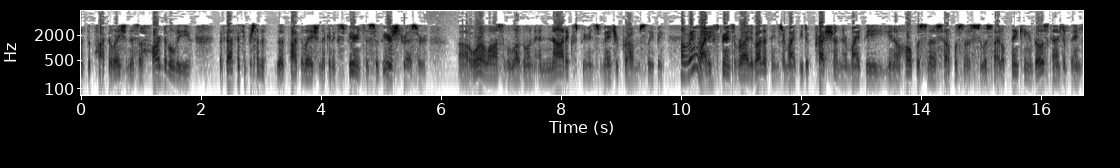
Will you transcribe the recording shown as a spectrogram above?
of the population, this is hard to believe, but about 50% of the population that can experience a severe stressor uh, or a loss of a loved one and not experience major problems sleeping. Oh, really? Might experience a variety of other things. There might be depression, there might be, you know, hopelessness, helplessness, suicidal thinking, those kinds of things,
